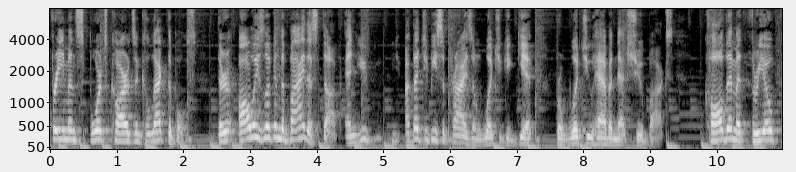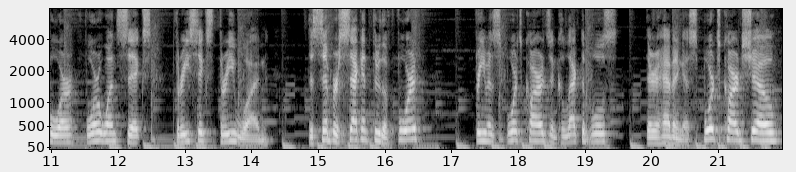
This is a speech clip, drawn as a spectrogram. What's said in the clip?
Freeman Sports Cards and Collectibles. They're always looking to buy this stuff, and you, I bet you'd be surprised on what you could get for what you have in that shoebox. Call them at 304 416 3631. December 2nd through the 4th, Freeman Sports Cards and Collectibles. They're having a sports card show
